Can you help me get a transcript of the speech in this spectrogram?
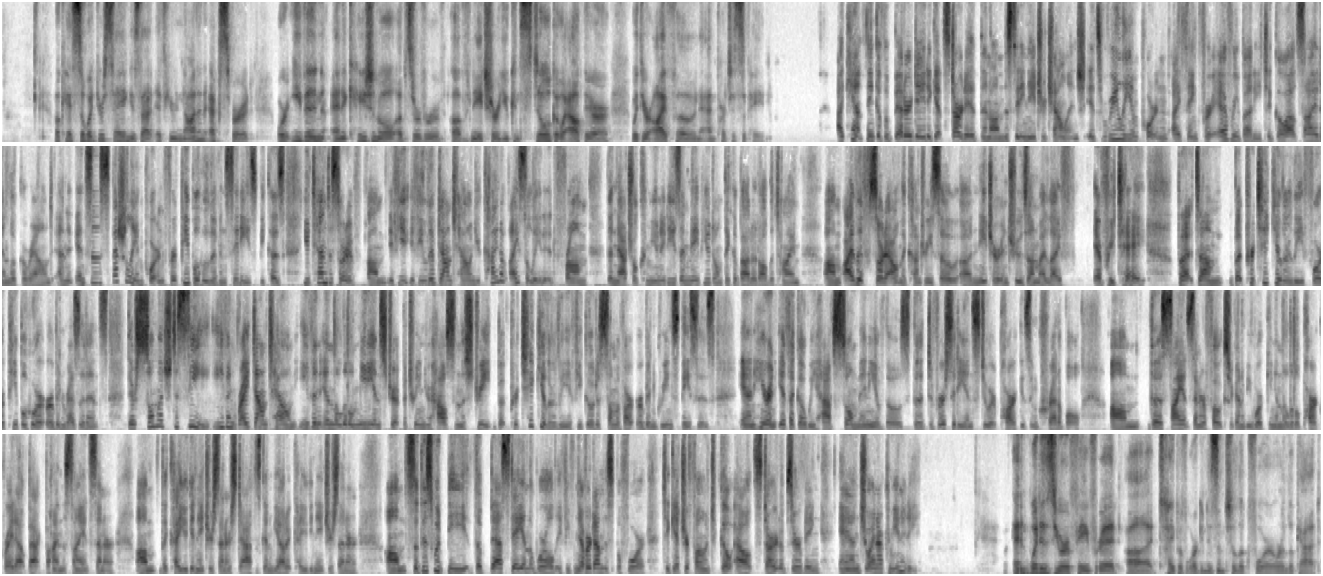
Okay, so what you're saying is that if you're not an expert or even an occasional observer of, of, nature, you can still go out there with your iPhone and participate. I can't think of a better day to get started than on the City Nature Challenge. It's really important, I think, for everybody to go outside and look around. And it's especially important for people who live in cities because you tend to sort of, um, if you if you live downtown, you're kind of isolated from the natural communities, and maybe you don't think about it all the time. Um, I live sort of out in the country, so uh, nature intrudes on my life every day, but um, but particularly for people who are urban residents, there's so much to see, even right downtown, even in the little median strip between your house and the street. But particularly if you go to some of our urban green spaces, and here in Ithaca we have so many of those. The diversity in Stewart Park is incredible. Um, the Science Center folks are going to be working in the little park right out back behind the Science Center. Um, the Cayuga Nature Center staff is going to be out at Cayuga Nature Center. Um, so this would be the best day in the world if you've never done this before to get your phone, to go out, start observing, and join our community. And what is your favorite uh, type of organism to look for or look at?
